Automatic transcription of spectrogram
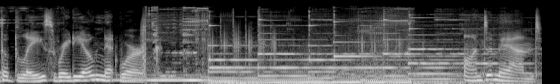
The Blaze Radio Network. On demand.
